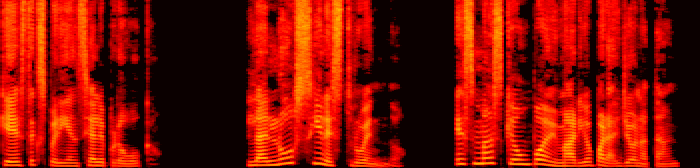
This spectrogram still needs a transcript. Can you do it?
que esta experiencia le provoca. La luz y el estruendo es más que un poemario para Jonathan,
